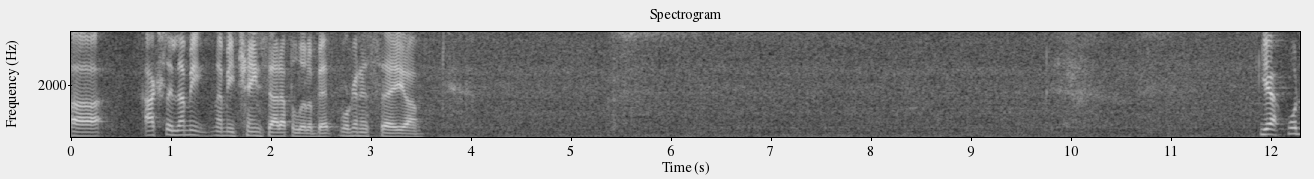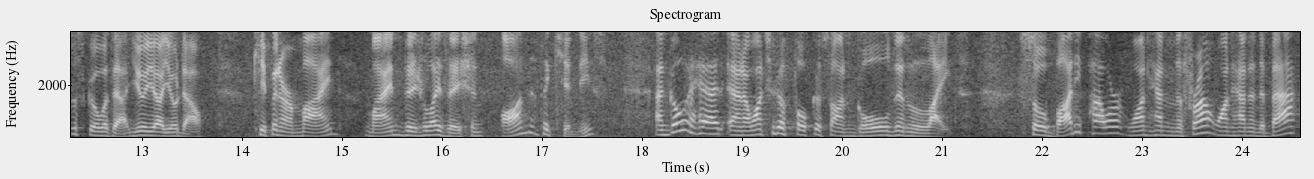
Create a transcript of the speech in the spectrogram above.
Uh, actually, let me, let me change that up a little bit. We're going to say, um, yeah, we'll just go with that, yu, ya, yo, dao. Keeping our mind, mind visualization on the kidneys. And go ahead and I want you to focus on golden light. So body power, one hand in the front, one hand in the back,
